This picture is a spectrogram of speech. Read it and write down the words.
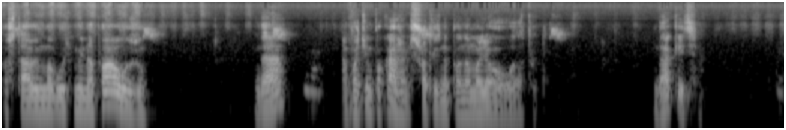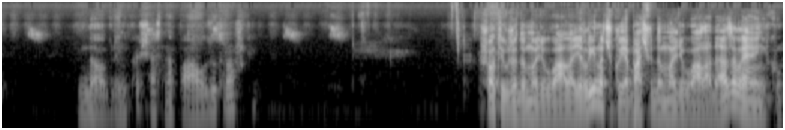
Поставимо, мабуть, ми на паузу. Да? Да. А потім покажемо, що ти не понамальовувала тут. Да, киця? Добренько, зараз на паузу трошки. Що ти вже домалювала? Ялиночку я бачу домалювала, да, зелененьку?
